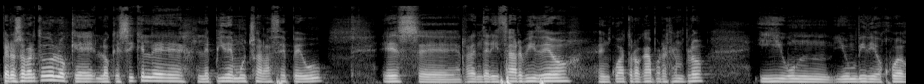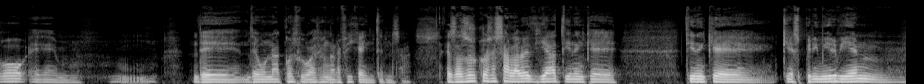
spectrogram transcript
pero sobre todo lo que, lo que sí que le, le pide mucho a la CPU es eh, renderizar vídeo en 4K, por ejemplo, y un, y un videojuego em, de, de una configuración gráfica intensa. Estas dos cosas a la vez ya tienen que, tienen que, que exprimir bien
